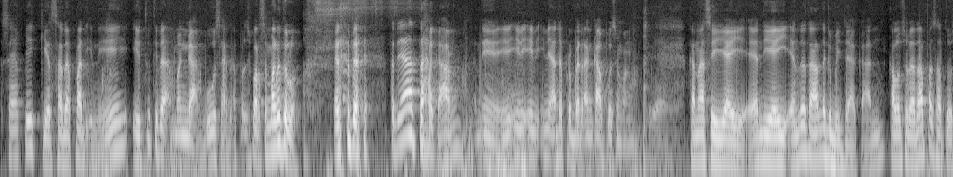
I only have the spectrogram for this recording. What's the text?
saya pikir saya dapat ini itu tidak mengganggu saya dapat super semar itu loh. Ternyata Kang, nih ini, ini, ini ada perbedaan kampus memang. Iya. Karena si YIN, di YIN itu ternyata kebijakan kalau sudah dapat satu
